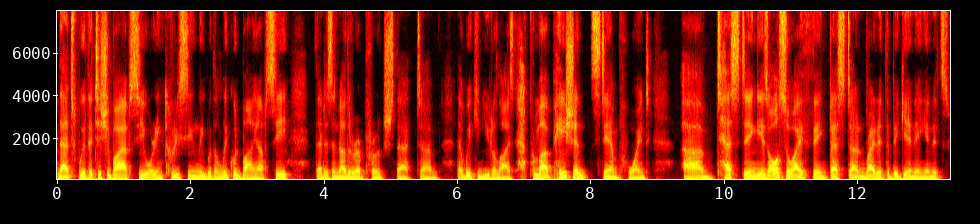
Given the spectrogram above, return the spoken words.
that's with a tissue biopsy or increasingly with a liquid biopsy. That is another approach that um, that we can utilize. From a patient standpoint, um, testing is also, I think, best done right at the beginning. And it's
